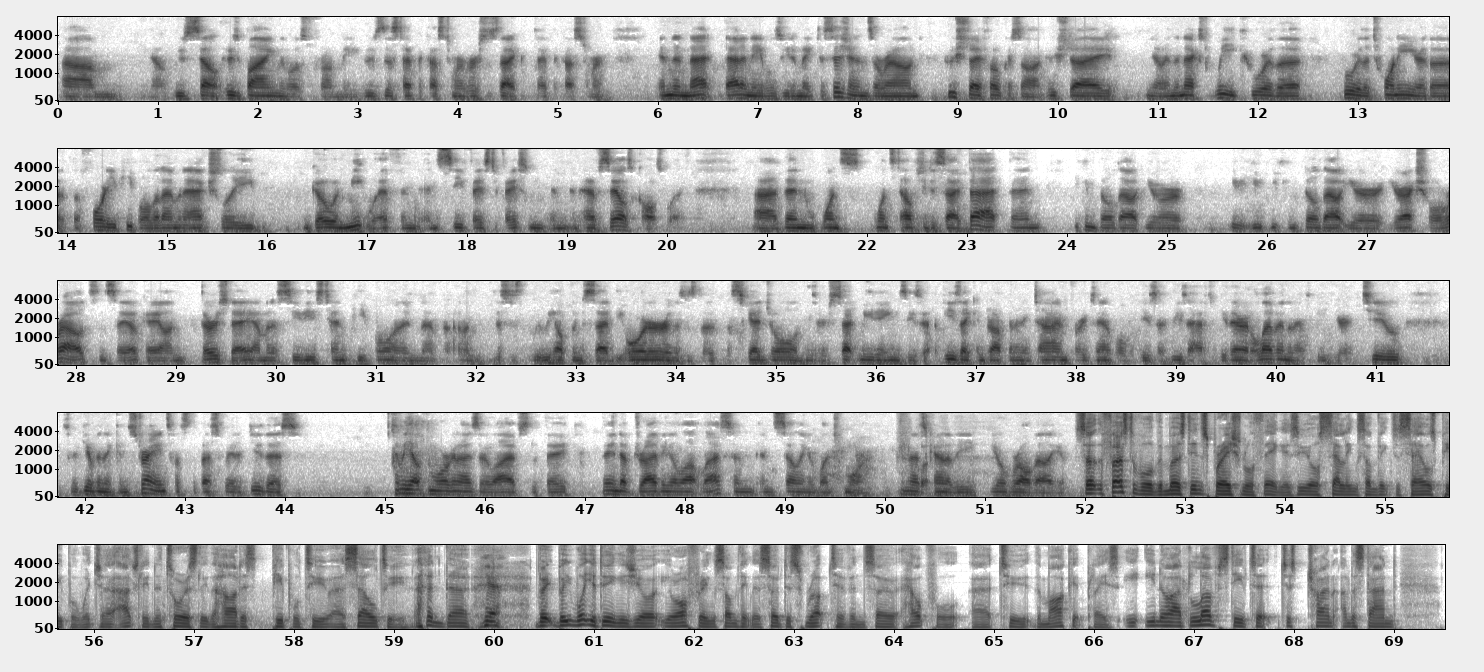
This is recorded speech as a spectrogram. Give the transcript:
um, you know who's sell who's buying the most from me, who's this type of customer versus that type of customer and then that that enables you to make decisions around who should I focus on, who should I, you know, in the next week, who are the who are the 20 or the, the 40 people that I'm going to actually go and meet with and, and see face to face and have sales calls with. Uh, then once once it helps you decide that, then you can build out your you, you, you, can build out your, your actual routes and say, okay, on Thursday I'm going to see these 10 people, and um, this is we help them decide the order, and this is the, the, schedule, and these are set meetings. These are these I can drop in any time, for example, but these are these I have to be there at 11 and I have to be here at 2. So given the constraints, what's the best way to do this? And we help them organize their lives so that they, they end up driving a lot less and, and selling a bunch more. And that's kind of the, the overall value. So, the, first of all, the most inspirational thing is you're selling something to salespeople, which are actually notoriously the hardest people to uh, sell to. And uh, yeah, but but what you're doing is you're you're offering something that's so disruptive and so helpful uh, to the marketplace. You, you, know, I'd love Steve to just try and understand.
